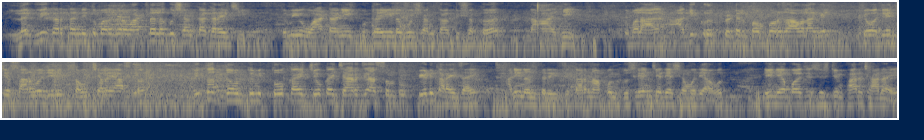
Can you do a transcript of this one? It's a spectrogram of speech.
लघवी करताना तुम्हाला जर वाटलं लघुशंका करायची तुम्ही वाटाने कुठेही लघुशंका करू शकत नाही. तुम्हाला अधिकृत पेट्रोल पंपावर जावं लागेल किंवा त्यांचे सार्वजनिक शौचालय असतात तिथंच जाऊन तुम्ही तो काय जो काही चार्ज असेल तो पेड करायचा आहे. आणि नंतर यायचे. कारण आपण दुसऱ्यांच्या देशामध्ये आहोत. ही नेपाळची सिस्टीम फार छान आहे.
